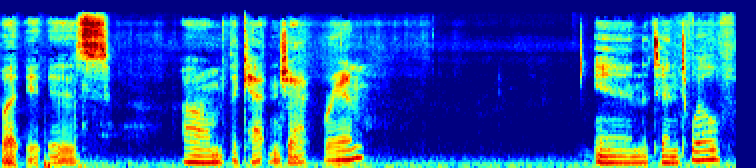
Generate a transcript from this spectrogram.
but it is um, the Cat and Jack brand in the 1012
